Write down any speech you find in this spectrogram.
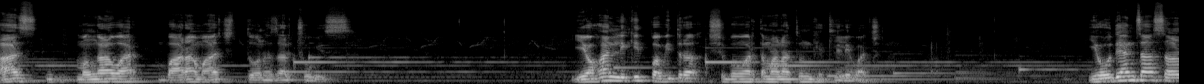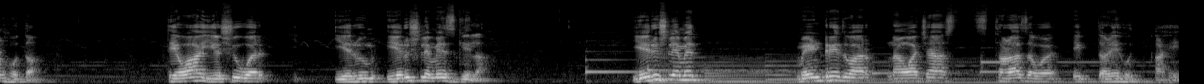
आज मंगळवार बारा मार्च दोन हजार चोवीस. योहान लिखित पवित्र शुभवर्तमानातून घेतलेले वाचन. यहुद्यांचा सण होता. तेव्हा येशूवर येरु येरुश्लेमेस गेला. येरुश्लेमेत मेंढ्रेद्वार नावाच्या स्थळाजवळ एक तळे होत आहे.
